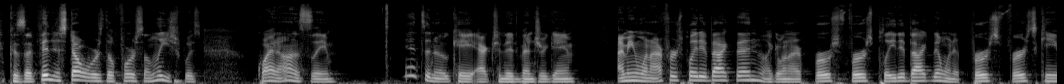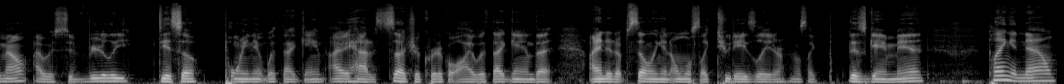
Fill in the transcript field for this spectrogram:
Because I finished Star Wars The Force Unleashed, which quite honestly, it's an okay action adventure game. I mean, when I first played it back then, like when I first first played it back then, when it first first came out, I was severely disappointed with that game. I had such a critical eye with that game that I ended up selling it almost like two days later. I was like, this game, man. Playing it now,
